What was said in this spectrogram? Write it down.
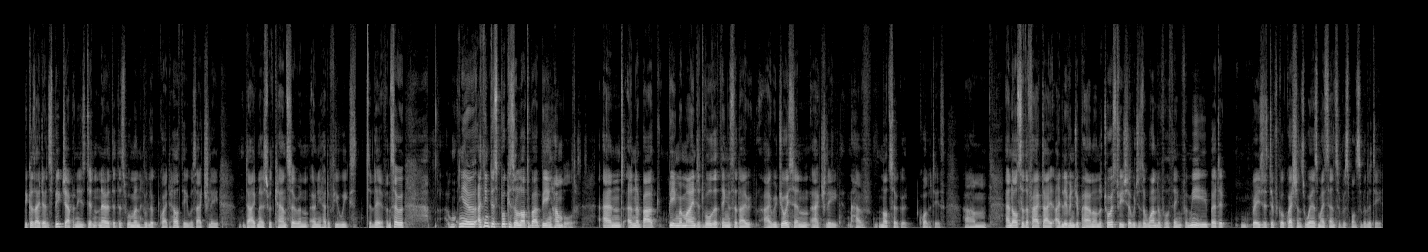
because I don't speak Japanese didn't know that this woman who looked quite healthy was actually diagnosed with cancer and only had a few weeks to live. And so you know, I think this book is a lot about being humbled and and about being reminded of all the things that I I rejoice in actually have not so good qualities. Um, and also the fact I, I live in Japan on a tourist visa, which is a wonderful thing for me, but it raises difficult questions. Where's my sense of responsibility?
